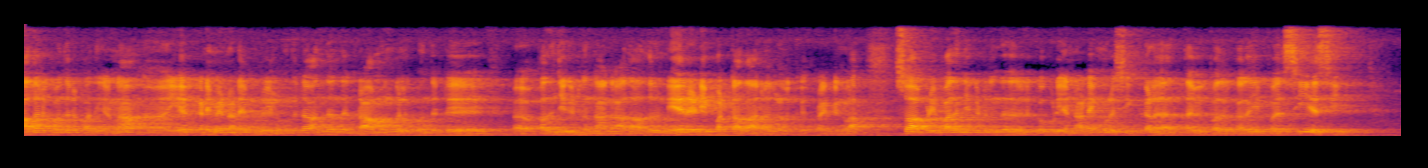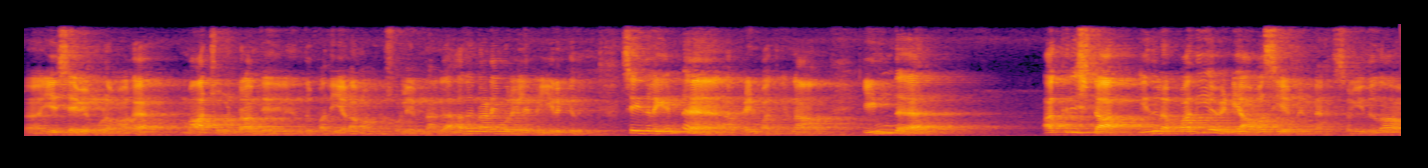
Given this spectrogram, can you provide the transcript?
அதற்கு வந்துட்டு பார்த்திங்கன்னா ஏற்கனவே நடைமுறையில் வந்துட்டு அந்தந்த கிராமங்களுக்கு வந்துட்டு பதிஞ்சுக்கிட்டு இருந்தாங்க. அதாவது நேரடி பட்டாதாரர்களுக்கு ரைட்டுங்களா ஸோ அப்படி பதிஞ்சுக்கிட்டு இருந்த இருக்கக்கூடிய நடைமுறை சிக்கலை தவிர்ப்பதற்காக இப்போ சிஎஸ்சி இ சேவை மூலமாக மார்ச் ஒன்றாம் தேதியிலிருந்து பதியலாம் அப்படின்னு சொல்லியிருந்தாங்க. அது நடைமுறையில் இப்போ இருக்குது. ஸோ இதில் என்ன அப்படின்னு பார்த்தீங்கன்னா இந்த அக்ரிஸ்டாக் இதில் பதிய வேண்டிய அவசியம் என்ன? ஸோ இதுதான்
